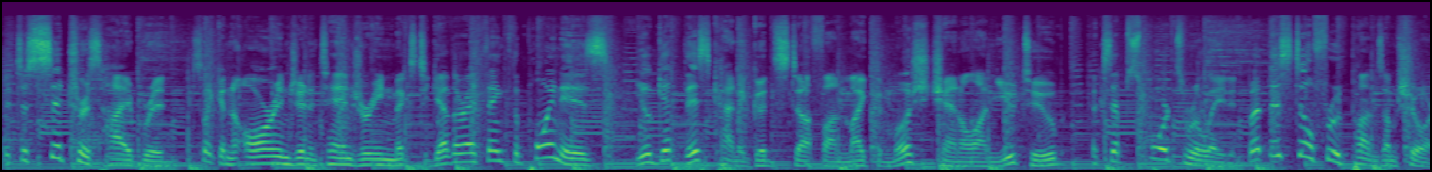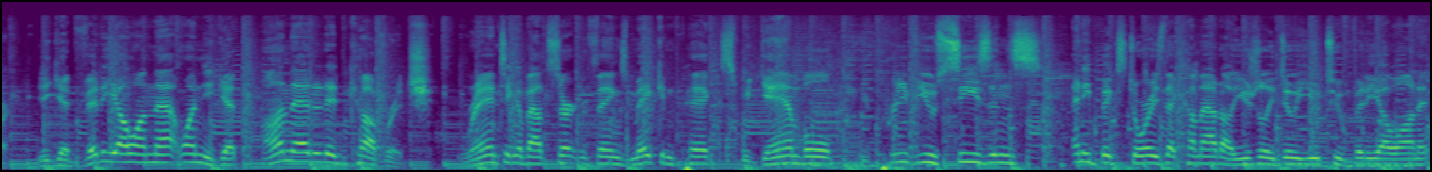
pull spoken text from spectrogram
It's a citrus hybrid. It's like an orange and a tangerine mixed together, I think. The point is, you'll get this kind of good stuff on Mike the Mush channel on YouTube, except sports related. But there's still fruit puns, I'm sure. You get video on that one, you get unedited coverage ranting about certain things, making picks, we gamble, we preview seasons. Any big stories that come out, I'll usually do a YouTube video on it.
